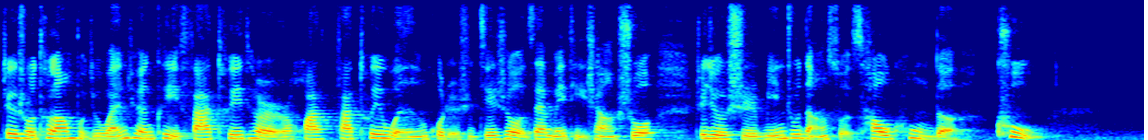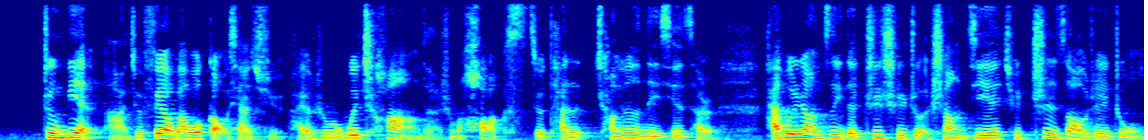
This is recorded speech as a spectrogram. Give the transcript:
这个时候特朗普就完全可以发 Twitter、发发推文，或者是接受在媒体上说，这就是民主党所操控的酷。政变啊，就非要把我搞下去，还有什么 witch hunt，什么 hawks，就他常用的那些词儿，还会让自己的支持者上街去制造这种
